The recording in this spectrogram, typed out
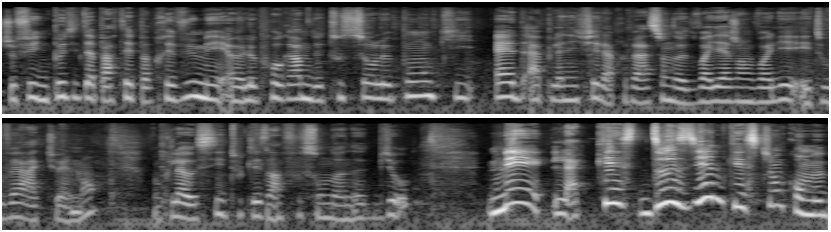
Je fais une petite aparté pas prévue, mais le programme de Tous sur le pont qui aide à planifier la préparation de votre voyage en voilier est ouvert actuellement. Donc là aussi, toutes les infos sont dans notre bio. Mais la deuxième question qu'on me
